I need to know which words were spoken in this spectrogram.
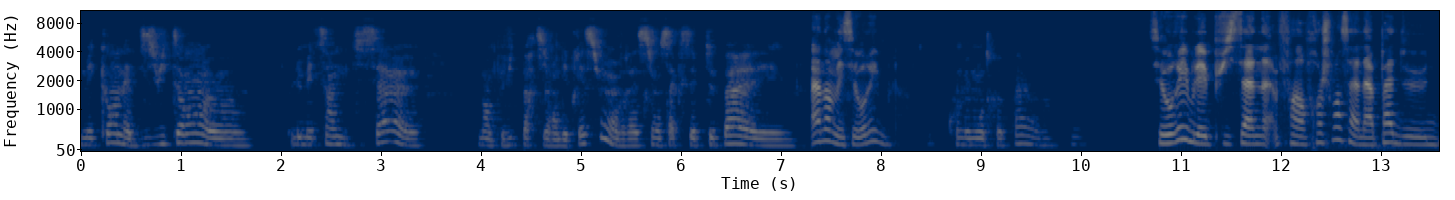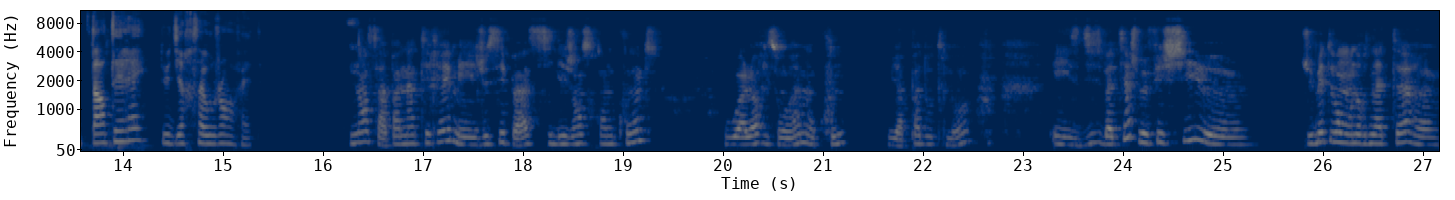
Mais quand on a 18 ans, le médecin nous dit ça, bah, on peut vite partir en dépression, en vrai, si on s'accepte pas et... Ah non, mais c'est horrible. Qu'on ne montre pas. C'est horrible et puis ça, enfin franchement, ça n'a pas de d'intérêt de dire ça aux gens en fait. Non, ça n'a pas d'intérêt, mais je sais pas si les gens se rendent compte ou alors ils sont vraiment cons. Il n'y a pas d'autre mot. Et ils se disent bah tiens, je me fais chier, euh, je vais mettre devant mon ordinateur. Euh.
